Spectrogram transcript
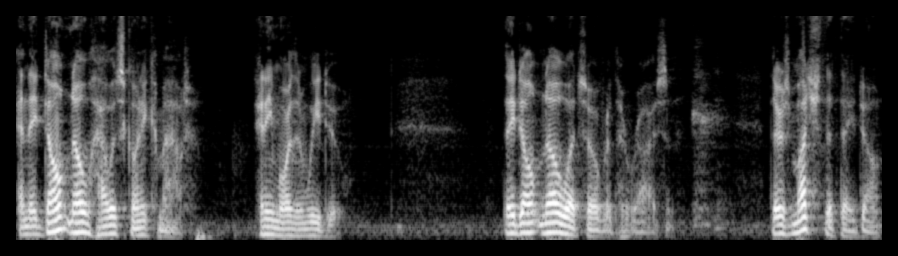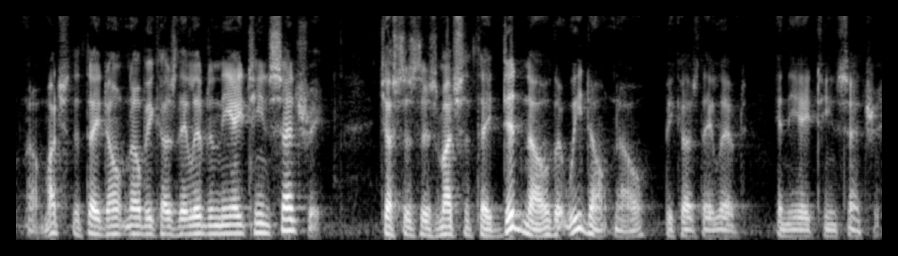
And they don't know how it's going to come out any more than we do. They don't know what's over the horizon. There's much that they don't know, much that they don't know because they lived in the 18th century, just as there's much that they did know that we don't know because they lived in the 18th century.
